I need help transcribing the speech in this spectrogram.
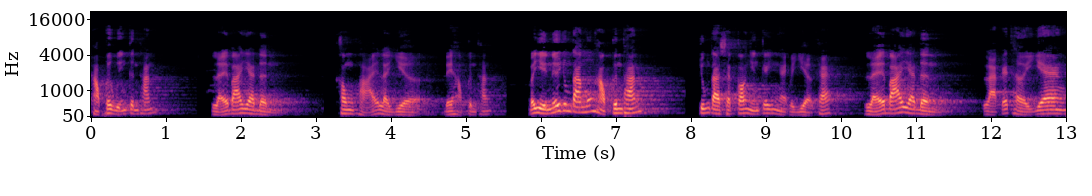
học cái quyển kinh thánh. Lễ bái gia đình không phải là giờ để học kinh thánh. Bởi vì nếu chúng ta muốn học kinh thánh, chúng ta sẽ có những cái ngày và giờ khác. Lễ bái gia đình là cái thời gian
